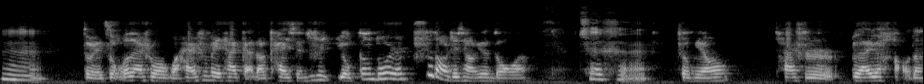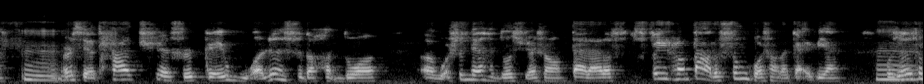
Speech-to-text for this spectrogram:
嗯，对，总的来说，我还是为他感到开心，就是有更多人知道这项运动了，确实证明它是越来越好的。嗯，而且它确实给我认识的很多，呃，我身边很多学生带来了非常大的生活上的改变。我觉得这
